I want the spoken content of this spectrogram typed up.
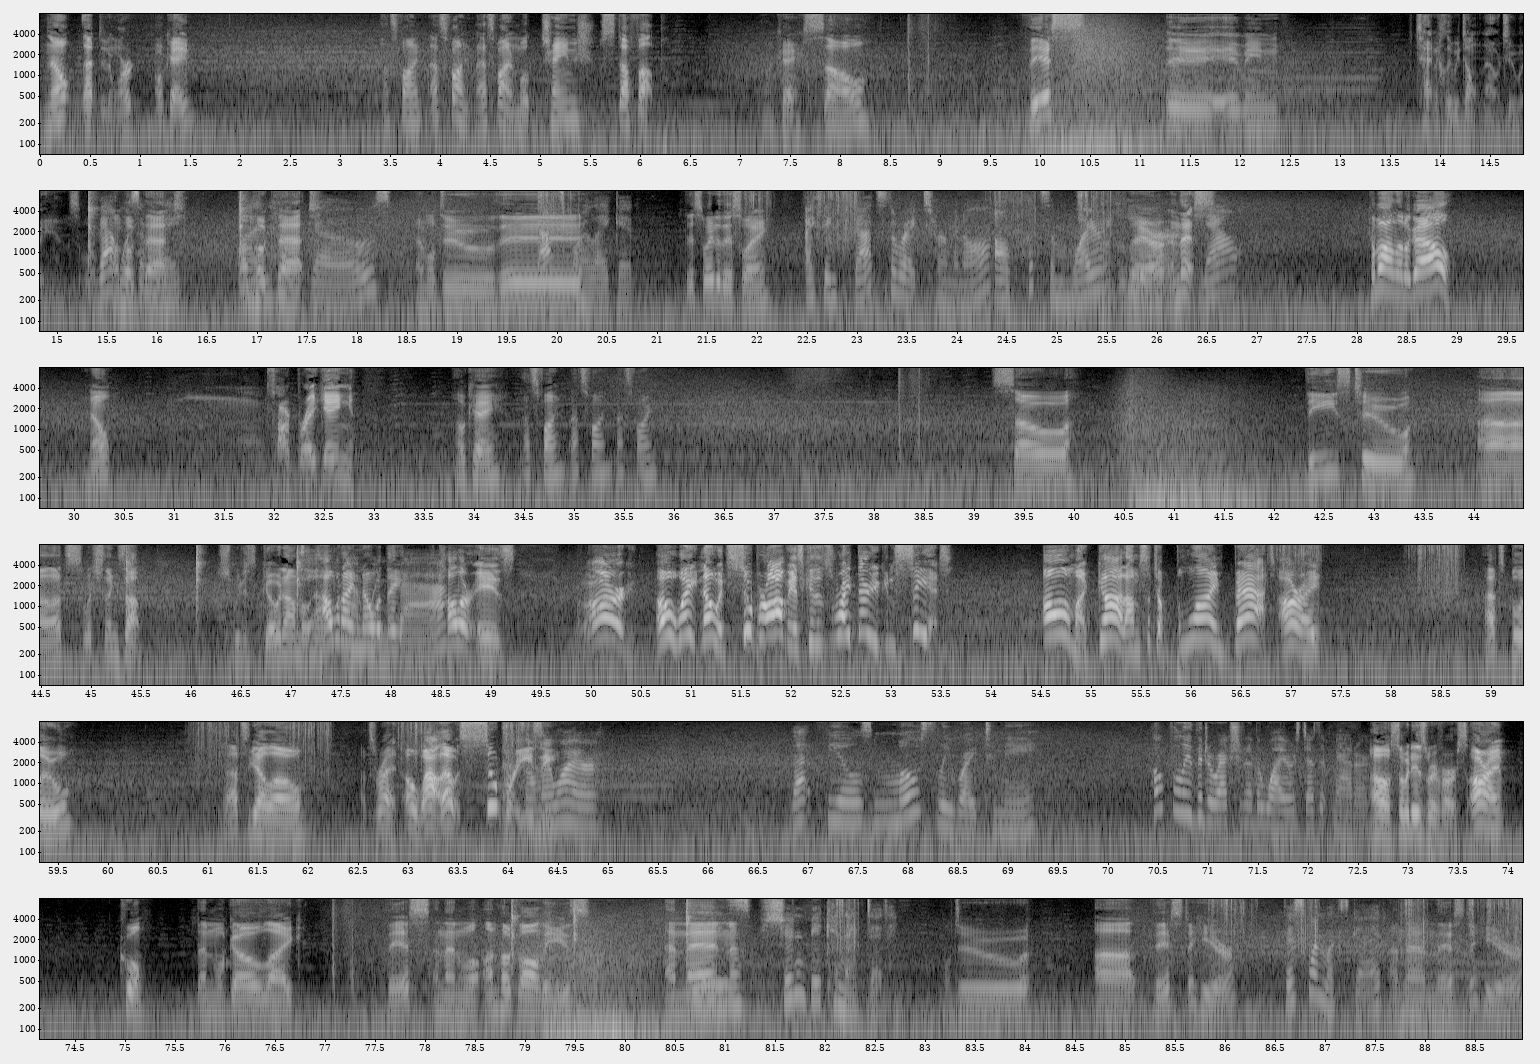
No, that didn't work. Okay. That's fine. That's fine. That's fine. We'll change stuff up. Okay, so this uh, I mean technically we don't know, do we? So we'll That unhook that. right. Unhook that. Those. And we'll do this That's more like it. this way to this way. I think that's the right terminal. I'll put some wire here. there, and this. Now, Come on, little gal. Nope. It's heartbreaking. Okay, that's fine. That's fine. That's fine. So these two. Uh, let's switch things up. Should we just go down the? Take How would I know what they the color is? Oh wait, no, it's super obvious because it's right there. You can see it. Oh my god, I'm such a blind bat. All right. That's blue. That's yellow. That's red. Oh wow, that was super that's easy. on my wire. That feels mostly right to me. Hopefully the direction of the wires doesn't matter. Oh, so it is reverse. All right. Cool. Then we'll go like this, and then we'll unhook all these, and then These shouldn't be connected. we'll do uh, this to here, This one looks good. and then this to here.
